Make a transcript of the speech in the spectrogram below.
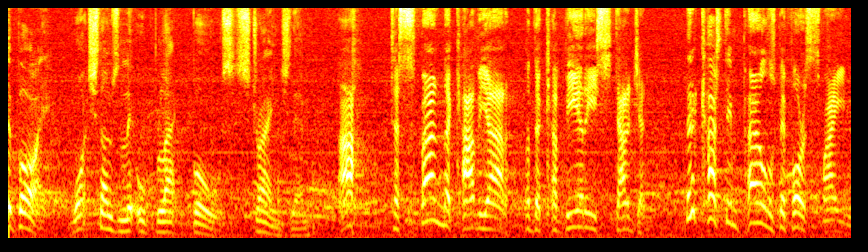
the by, Watch those little black balls. Strange, them. Ah, to span the caviar of the Kaviri sturgeon. They're casting pearls before swine.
